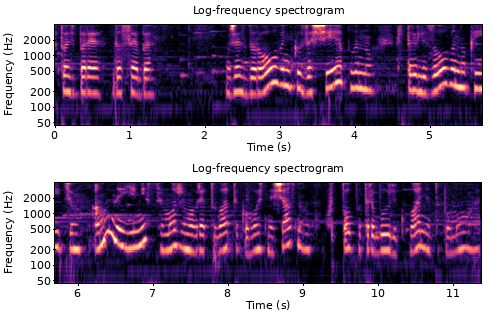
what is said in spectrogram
хтось бере до себе вже здоровеньку, защеплену, стерилізовану кицю. А ми на її місце можемо врятувати когось нещасного, хто потребує лікування, допомоги.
